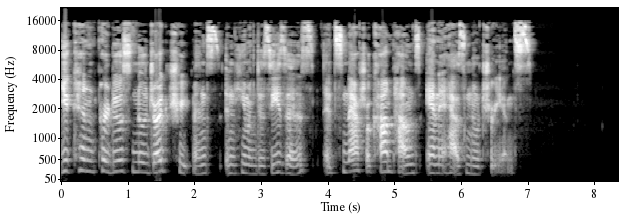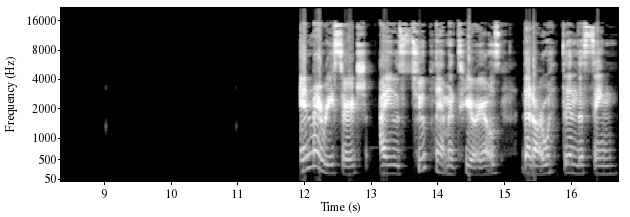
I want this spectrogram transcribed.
you can produce new drug treatments in human diseases. It's natural compounds and it has nutrients. In my research, I used two plant materials that are within the same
